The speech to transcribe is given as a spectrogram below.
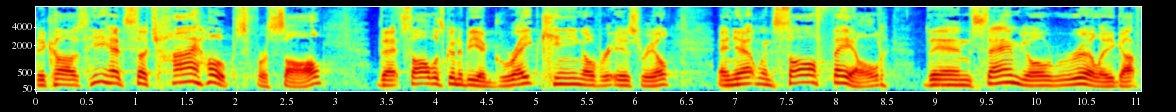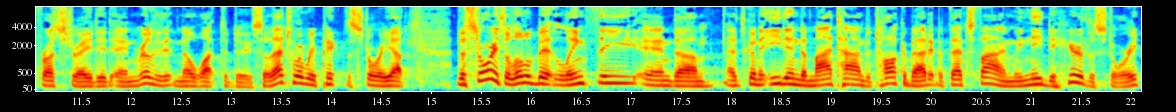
because he had such high hopes for Saul that Saul was going to be a great king over Israel. And yet, when Saul failed, then Samuel really got frustrated and really didn't know what to do. So that's where we pick the story up. The story's a little bit lengthy, and um, it's going to eat into my time to talk about it, but that's fine. We need to hear the story.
